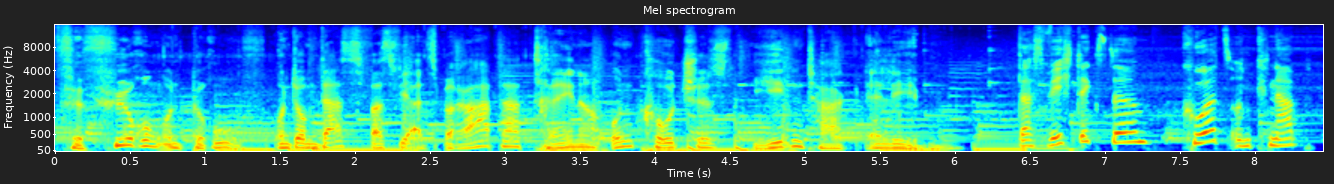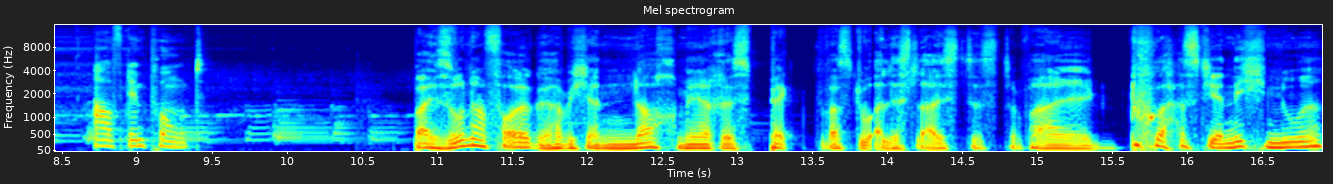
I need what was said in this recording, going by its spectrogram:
für Führung und Beruf und um das, was wir als Berater, Trainer und Coaches jeden Tag erleben. Das Wichtigste, kurz und knapp, auf den Punkt. Bei so einer Folge habe ich ja noch mehr Respekt, was du alles leistest, weil du hast ja nicht nur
